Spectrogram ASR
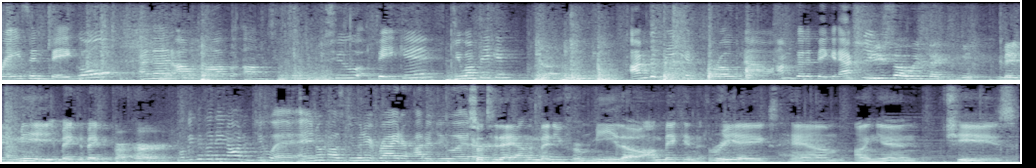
raisin bagel, and then I'll have um, two, two bacon. Do you want bacon? Yeah. I'm the bacon pro now. I'm good at bacon. Actually, She used to always make me make me make the bacon for her. well, because I didn't know how to do it. I didn't know if I was doing it right or how to do it. So or- today on the menu for me though, I'm making three eggs, ham, onion, cheese,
